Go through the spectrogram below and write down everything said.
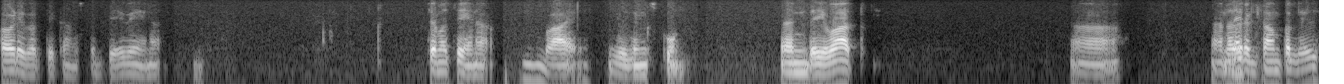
third vibhakti comes with devena chamasena by using spoon देवात् uh, another Let's... example is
